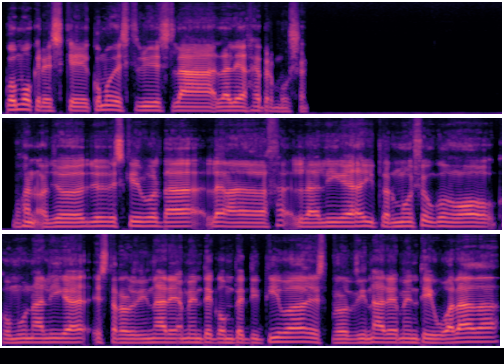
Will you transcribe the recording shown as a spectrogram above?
¿Cómo crees que, cómo describís la, la Liga Hypermotion? Bueno, yo, yo describo la, la, Liga Hypermotion como, como una liga extraordinariamente competitiva, extraordinariamente igualada,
